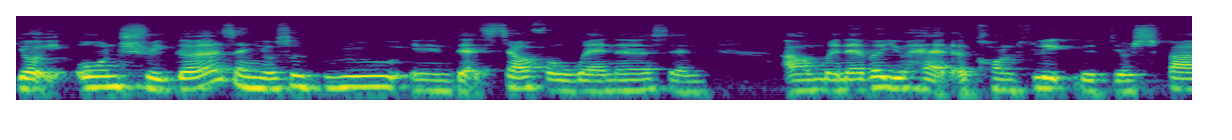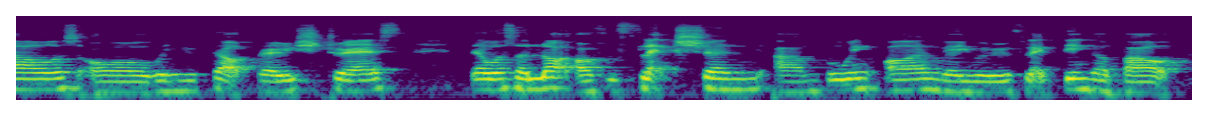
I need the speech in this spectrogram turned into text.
your own triggers and you also grew in that self awareness and um, whenever you had a conflict with your spouse or when you felt very stressed, there was a lot of reflection um, going on where you were reflecting about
